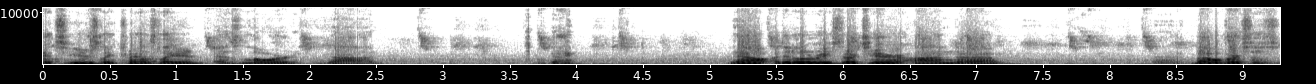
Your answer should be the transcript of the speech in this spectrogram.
it's usually translated as Lord God. Okay? Now, I did a little research here on uh, uh, Bible verses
